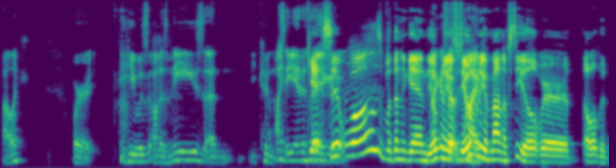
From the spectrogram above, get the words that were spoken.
phallic, where he was on his knees and you couldn't I see anything. guess it was, but then again, the I opening, of, the just my- opening of Man of Steel, where all the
